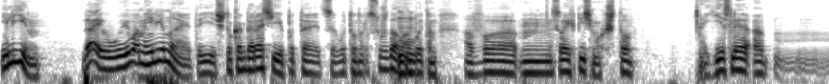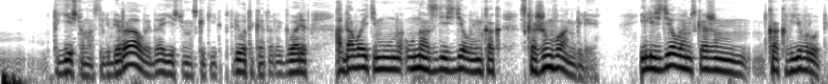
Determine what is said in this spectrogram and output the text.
Ильин. Да, и у Ивана Ильина это есть, что когда Россия пытается, вот он рассуждал Мгм. об этом в своих письмах, что если э, есть у нас либералы, да, есть у нас какие-то патриоты, которые говорят, а давайте мы у нас здесь сделаем, как, скажем, в Англии, или сделаем, скажем, как в Европе.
